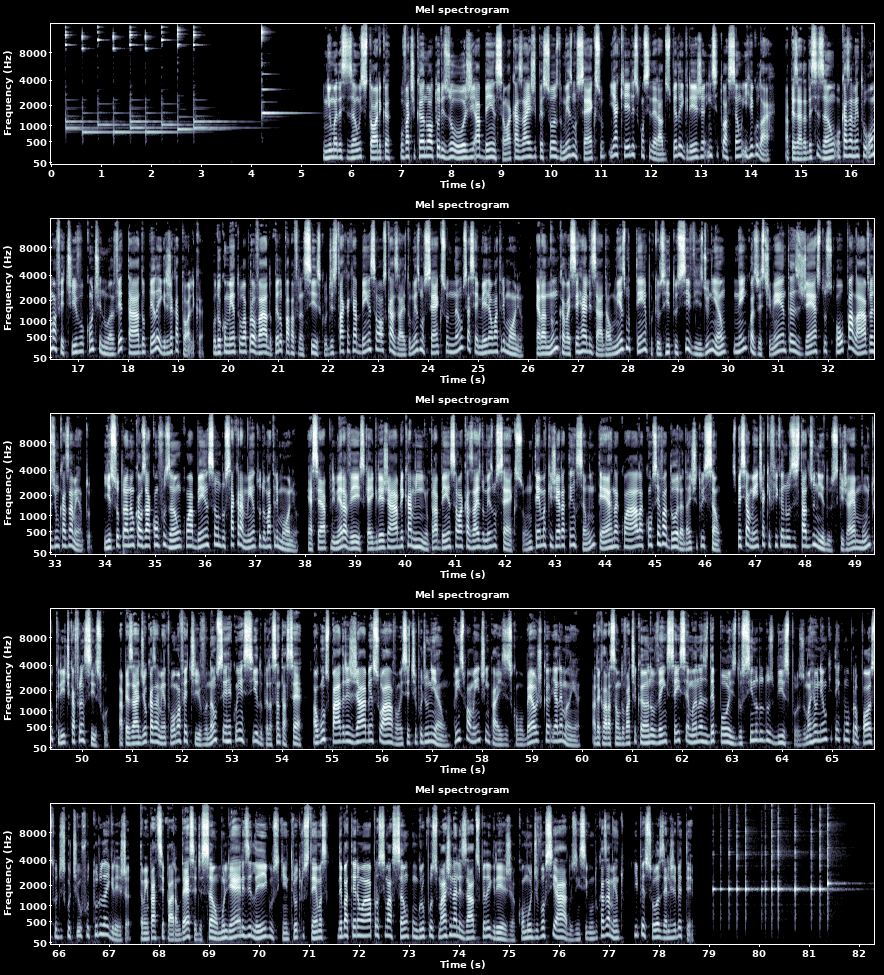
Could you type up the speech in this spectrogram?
Em uma decisão histórica, o Vaticano autorizou hoje a bênção a casais de pessoas do mesmo sexo e aqueles considerados pela Igreja em situação irregular. Apesar da decisão, o casamento homoafetivo continua vetado pela Igreja Católica. O documento aprovado pelo Papa Francisco destaca que a bênção aos casais do mesmo sexo não se assemelha ao matrimônio. Ela nunca vai ser realizada ao mesmo tempo que os ritos civis de união, nem com as vestimentas, gestos ou palavras de um casamento. Isso para não causar confusão com a bênção do sacramento do matrimônio. Essa é a primeira vez que a igreja abre caminho para a bênção a casais do mesmo sexo, um tema que gera tensão interna com a ala conservadora da instituição, especialmente a que fica nos Estados Unidos, que já é muito crítica a Francisco. Apesar de o casamento homoafetivo não ser reconhecido pela Santa Sé, alguns padres já abençoavam esse tipo de união, principalmente em países como Bélgica e Alemanha. A declaração do Vaticano vem seis semanas depois do Sínodo dos Bispos, uma reunião que tem como propósito discutir o futuro da Igreja. Também participaram dessa edição mulheres e leigos que, entre outros temas, debateram a aproximação com grupos marginalizados pela Igreja, como divorciados em segundo casamento e pessoas LGBT.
